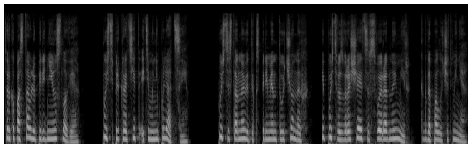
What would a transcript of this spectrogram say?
Только поставлю перед ней условия. Пусть прекратит эти манипуляции. Пусть остановит эксперименты ученых и пусть возвращается в свой родной мир, когда получит меня.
